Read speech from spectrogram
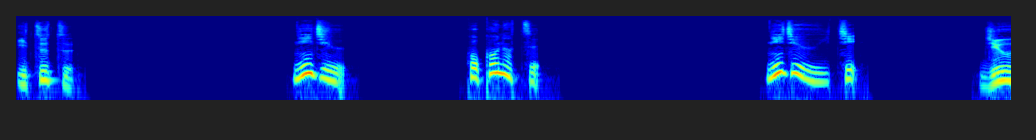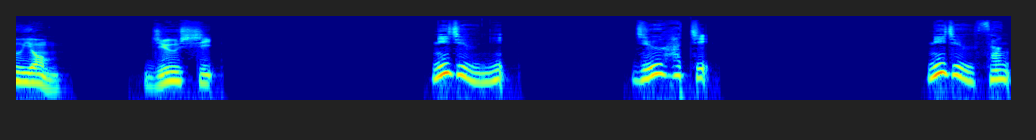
5つ、20、9つ、21、14、14、22、18、23、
